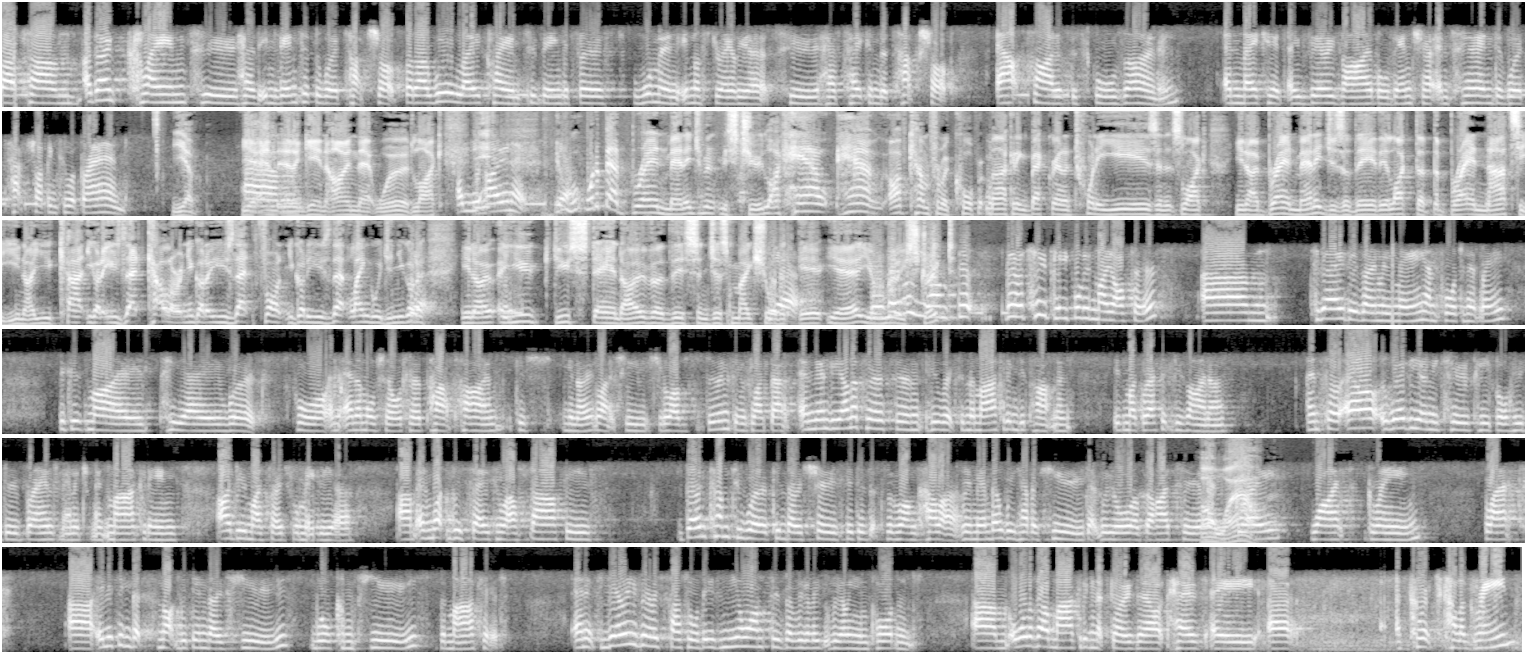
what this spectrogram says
But um, I don't claim to have invented the word tuck shop, but I will lay claim to being the first woman in Australia to have taken the tuck shop outside of the school zone and make it a very viable venture and turn the word tuck shop into a brand. Yep. Yeah, and, Um, and again, own that word. Like, And you own it. Yeah. What about brand management, Miss Chu? Like how how I've come from a corporate marketing background of twenty years, and it's like you know brand managers are there. They're like the, the brand Nazi. You know, you can't. You got to use that color, and you got to use that font. You got to use that language, and you got to. Yeah. You know, are you do you stand over this and just make sure that Yeah. eh, yeah you're There's really only, um, strict? there, there are two people in my office. Um, today there's only me, unfortunately, because my PA works for an animal shelter part time because you know, like she she loves doing things like that. And then the other person who works in the marketing department is my graphic designer. And so our, we're the only two people who do brand management, marketing. I do my social media. Um, and what we say to our staff is, don't come to work in those shoes because it's the wrong colour. Remember, we have a hue that we all abide to. and Oh, wow. Grey, white, green, black. Uh, anything that's not within those hues will confuse the market. And it's very, very subtle. These nuances are really, really important. Um, all of our marketing that goes out has a, uh, a correct colour green.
